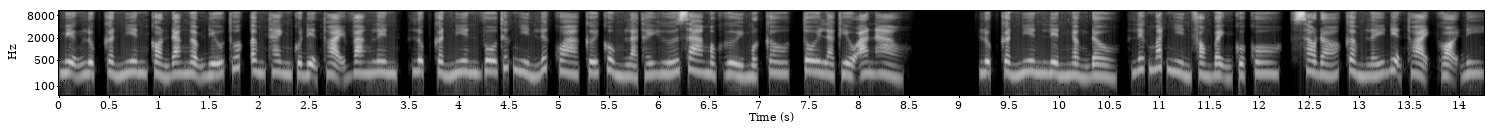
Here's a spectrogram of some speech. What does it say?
Miệng Lục Cần Niên còn đang ngậm điếu thuốc âm thanh của điện thoại vang lên, Lục Cần Niên vô thức nhìn lướt qua cuối cùng là thấy hứa gia mộc gửi một câu, tôi là Kiều An Hảo. Lục Cần Niên liền ngẩng đầu, liếc mắt nhìn phòng bệnh của cô, sau đó cầm lấy điện thoại gọi đi.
